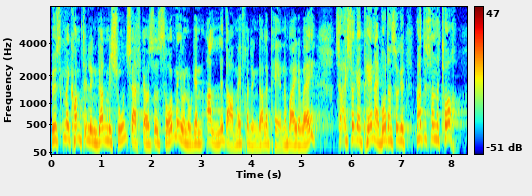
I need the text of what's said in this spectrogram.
Jeg husker Vi kom til Lyngdal misjonskirke, og så så vi jo noen Alle damer fra Lyngdal er pene, by the way. Så jeg så ei pen ei. Hvordan så hun Hun hadde sånne hår.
